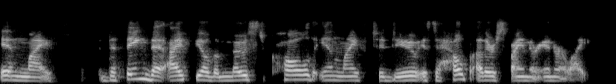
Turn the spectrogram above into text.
in life. The thing that i feel the most called in life to do is to help others find their inner light.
